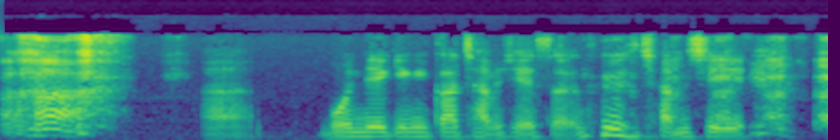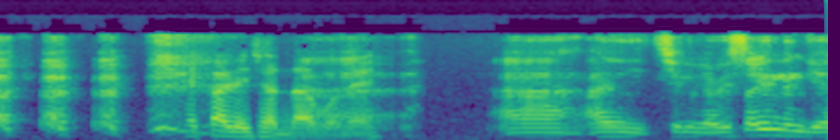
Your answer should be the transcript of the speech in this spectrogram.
아하. 아, 뭔 얘기니까 잠시 했어요. 잠시 헷갈리셨나 보네. 아, 아니 지금 여기 써 있는 게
